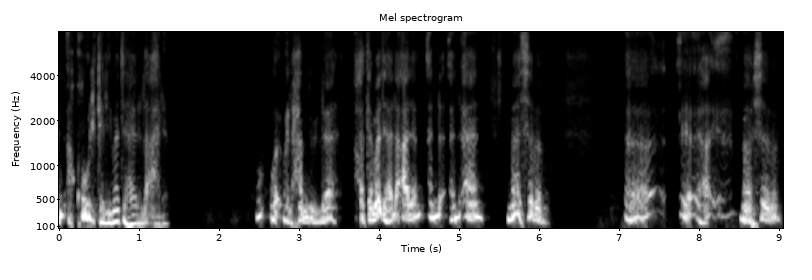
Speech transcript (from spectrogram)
أن أقول كلمتها للعالم. والحمد لله اعتمدها العالم أن الآن ما سبب آه، ما سبب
